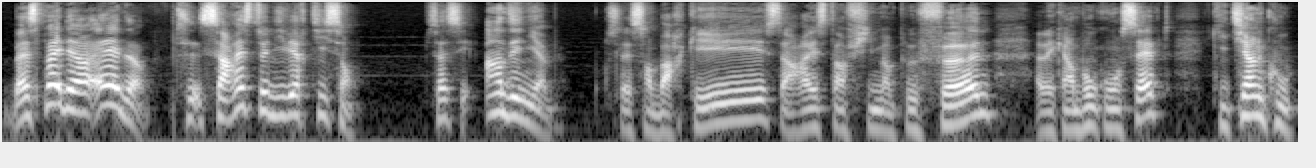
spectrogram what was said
bah Spider-Head, ça reste divertissant. Ça c'est indéniable. On se laisse embarquer, ça reste un film un peu fun, avec un bon concept, qui tient le coup.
